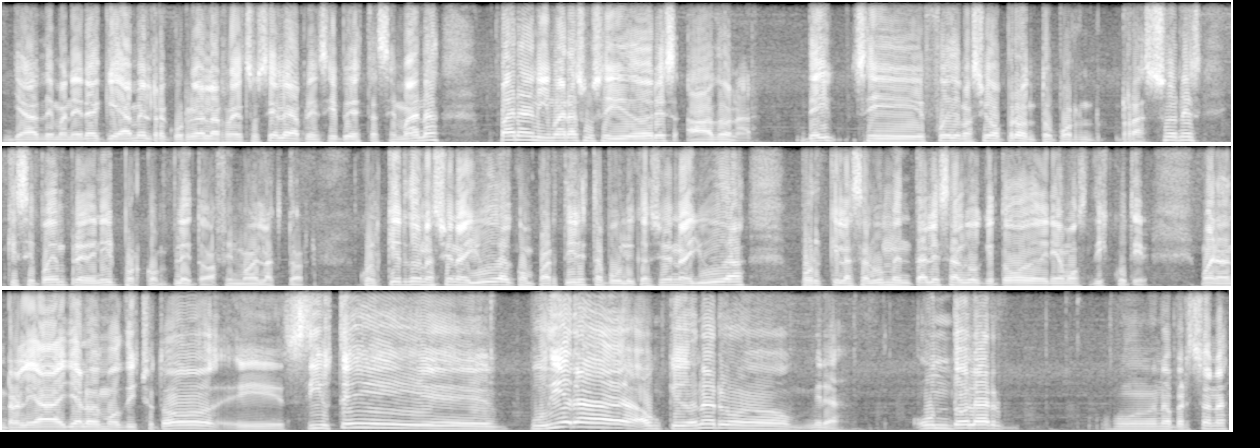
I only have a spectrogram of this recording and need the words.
Ya de manera que Amel recurrió a las redes sociales a principios de esta semana para animar a sus seguidores a donar. Dave se fue demasiado pronto por razones que se pueden prevenir por completo, afirmó el actor. Cualquier donación ayuda, compartir esta publicación ayuda porque la salud mental es algo que todos deberíamos discutir. Bueno, en realidad ya lo hemos dicho todo. eh, si usted pudiera, aunque donar, mira, un dólar una persona,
